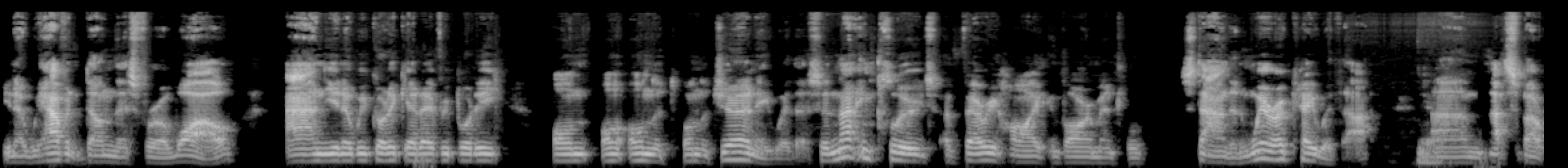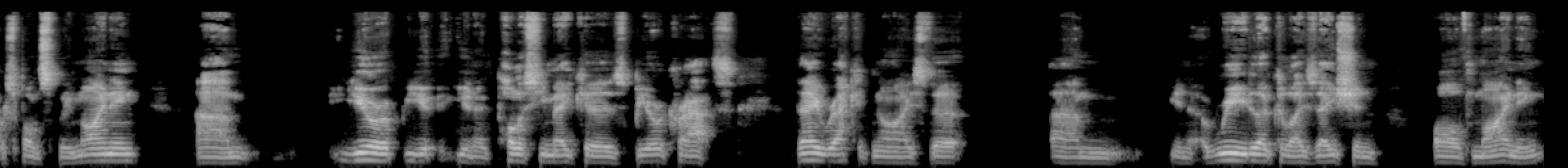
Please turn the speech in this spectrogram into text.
You know, we haven't done this for a while, and you know, we've got to get everybody on, on, on the on the journey with us, and that includes a very high environmental standard, and we're okay with that. Yeah. Um, that's about responsibly mining. Um, Europe, you, you, know, policymakers, bureaucrats, they recognise that um, you know a relocalization of mining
